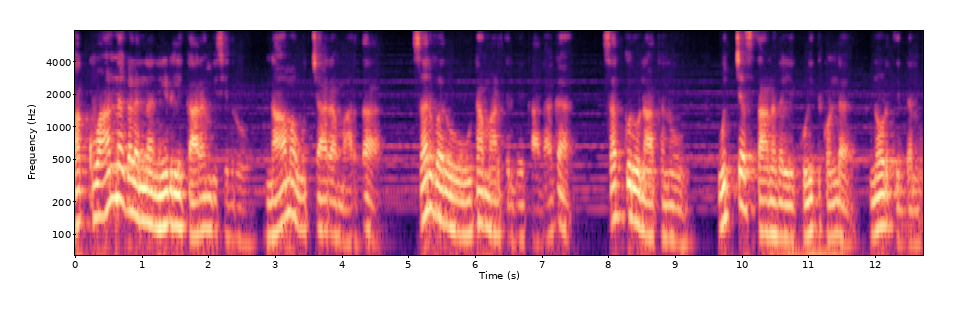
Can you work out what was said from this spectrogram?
ಪಕ್ವಾನ್ನಗಳನ್ನು ನೀಡಲಿಕ್ಕೆ ಆರಂಭಿಸಿದ್ರು. ನಾಮ ಉಚ್ಚಾರ ಮಾಡ್ತಾ ಸರ್ವರು ಊಟ ಮಾಡ್ತಿರ್ಬೇಕಾದಾಗ ಸದ್ಗುರುನಾಥನು ಉಚ್ಚ ಸ್ಥಾನದಲ್ಲಿ ಕುಳಿತುಕೊಂಡ ನೋಡುತ್ತಿದ್ದನು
